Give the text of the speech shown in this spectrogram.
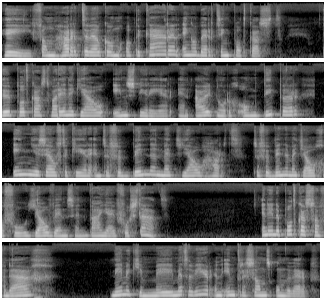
Hey, van harte welkom op de Karen Engelberting podcast. De podcast waarin ik jou inspireer en uitnodig om dieper in jezelf te keren en te verbinden met jouw hart. Te verbinden met jouw gevoel, jouw wensen, waar jij voor staat. En in de podcast van vandaag neem ik je mee met weer een interessant onderwerp.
